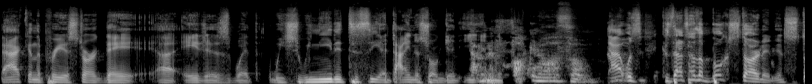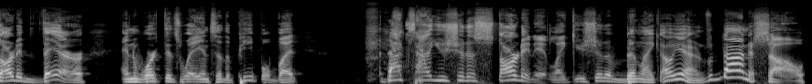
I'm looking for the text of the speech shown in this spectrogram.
back in the prehistoric day uh, ages with we sh- we needed to see a dinosaur get eaten. was fucking awesome. That was because that's how the book started. It started there and worked its way into the people, but that's how you should have started it. Like you should have been like, oh yeah, it's a dinosaur.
